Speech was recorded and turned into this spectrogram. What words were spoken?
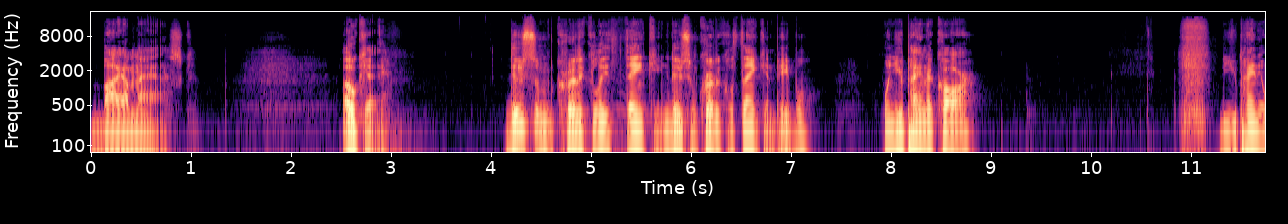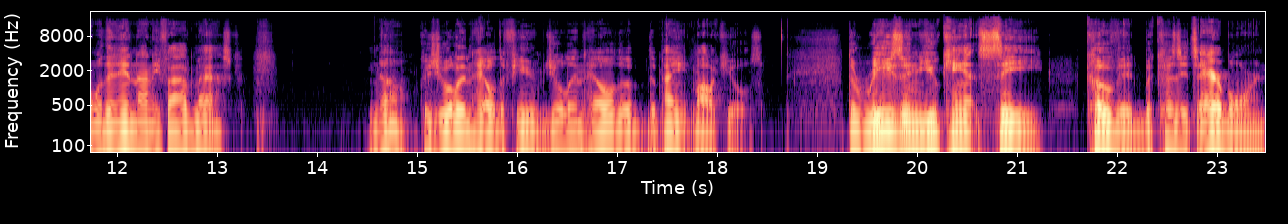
by a mask. Okay. Do some critically thinking. Do some critical thinking, people. When you paint a car, do you paint it with an N95 mask? No, because you'll inhale the fumes, you'll inhale the, the paint molecules. The reason you can't see COVID because it's airborne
